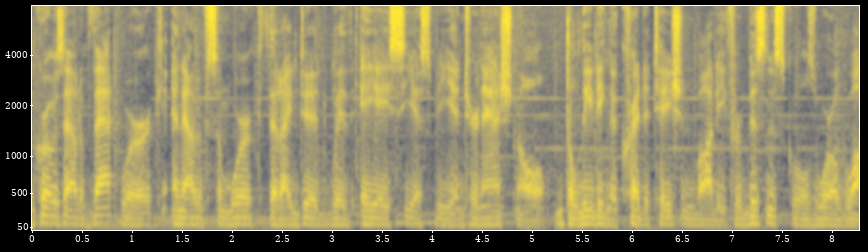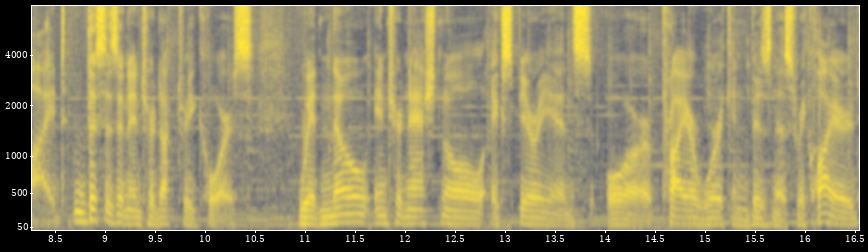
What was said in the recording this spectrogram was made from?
grows out of that work and out of some work that I did with AACSB International, the leading accreditation body for business schools worldwide. This is an introductory course with no international experience or prior work in business required,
